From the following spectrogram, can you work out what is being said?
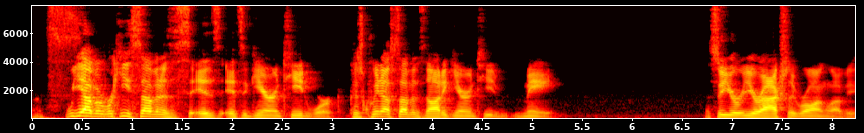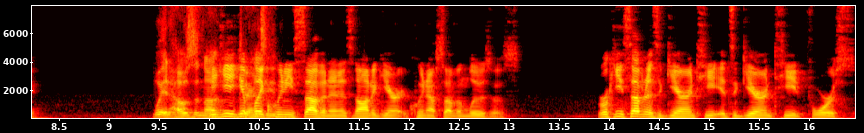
That's... Well, yeah, but rook e7 is is it's a guaranteed work because queen f7 is not a guaranteed mate. So you're you're actually wrong, Levy. Wait, how's it not? he, he can play queen e7 and it's not a guarantee. Queen f7 loses. Rook e7 is a guarantee. It's a guaranteed force.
